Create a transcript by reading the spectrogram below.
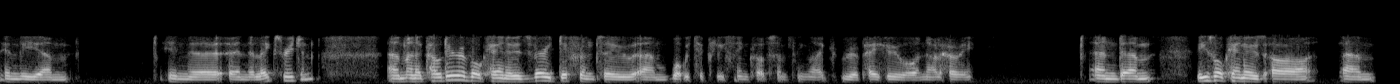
in the um, in the in the lakes region. Um, and a caldera volcano is very different to um, what we typically think of, something like Ruapehu or Ngauruhoe. And um, these volcanoes are um,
